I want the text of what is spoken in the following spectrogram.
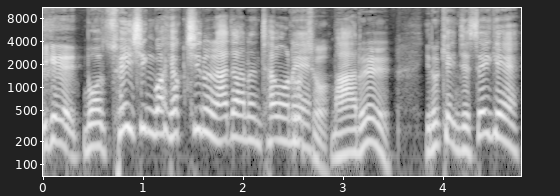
이게 뭐 쇄신과 혁신을 하자는 차원의 그렇죠. 말을 이렇게 이제 세게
